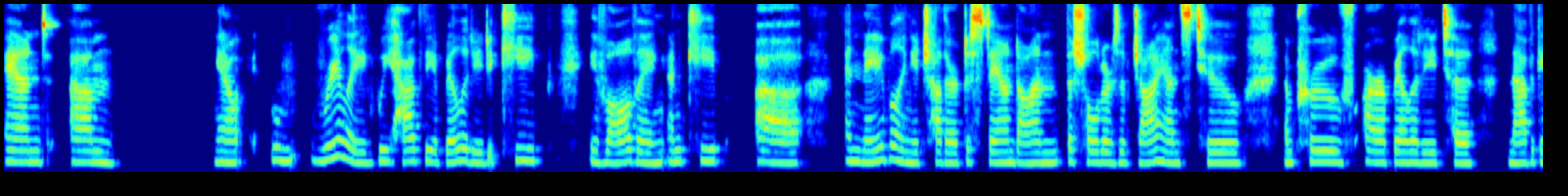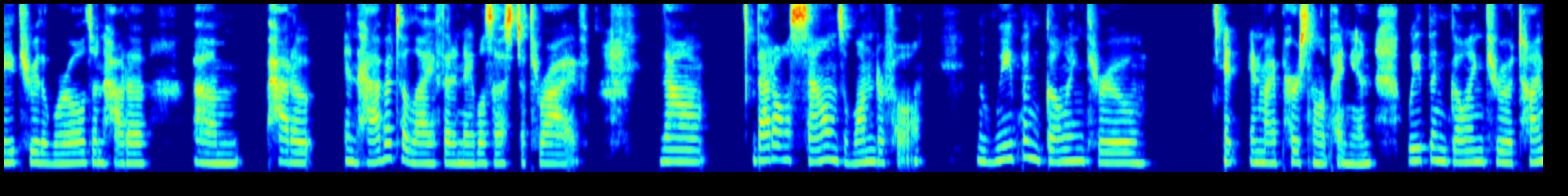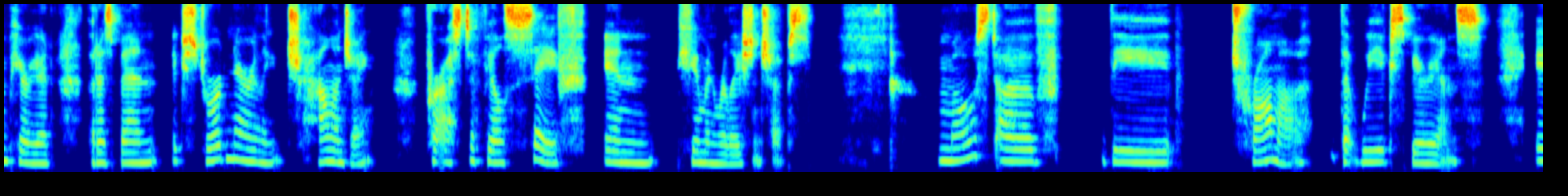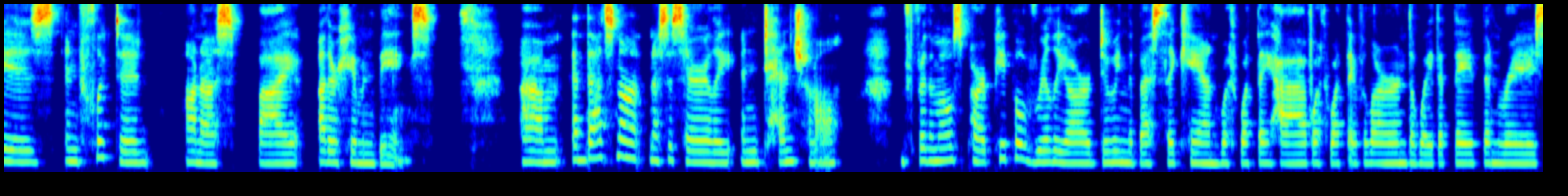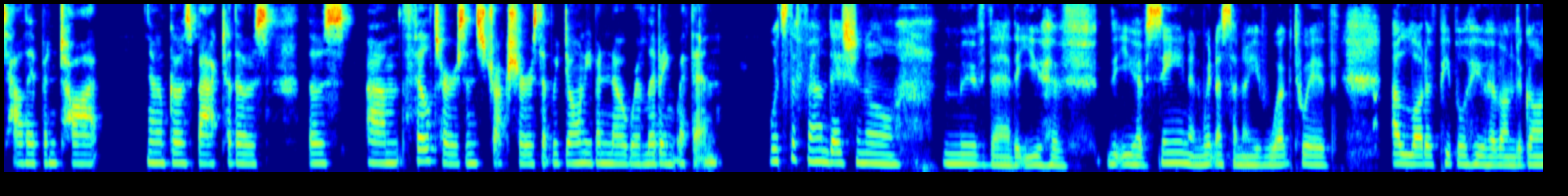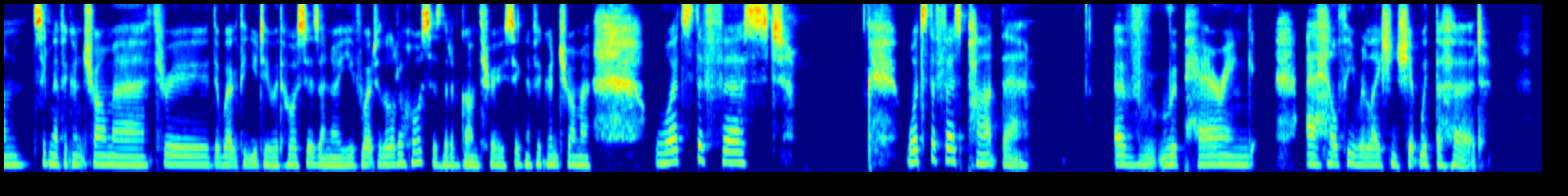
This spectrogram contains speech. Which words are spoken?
And um, you know, really we have the ability to keep evolving and keep uh, enabling each other to stand on the shoulders of giants to improve our ability to navigate through the world and how to um, how to inhabit a life that enables us to thrive. Now, that all sounds wonderful. We've been going through in, my personal opinion, we've been going through a time period that has been extraordinarily challenging for us to feel safe in human relationships. Most of the trauma that we experience is inflicted on us by other human beings. Um, and that's not necessarily intentional for the most part, people really are doing the best they can with what they have, with what they've learned, the way that they've been raised, how they've been taught. You know, it goes back to those those um, filters and structures that we don't even know we're living within. What's the foundational move there that you have that you have seen and witnessed? I know you've worked with a lot of people who have undergone significant trauma through the work that you do with horses. I know you've worked with a lot of horses that have gone through significant trauma. What's the first What's the first part there of repairing a healthy relationship with the herd?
